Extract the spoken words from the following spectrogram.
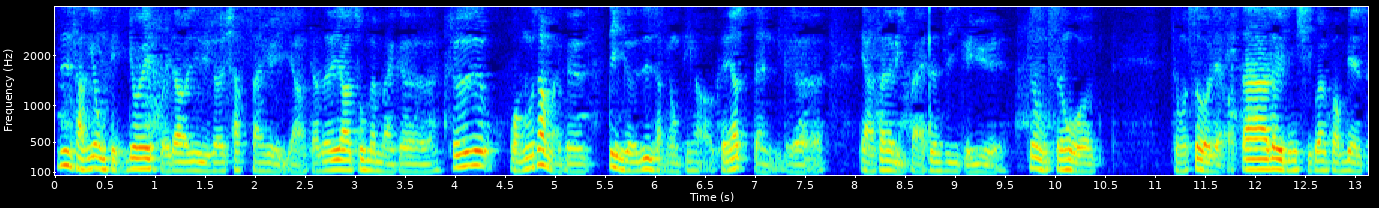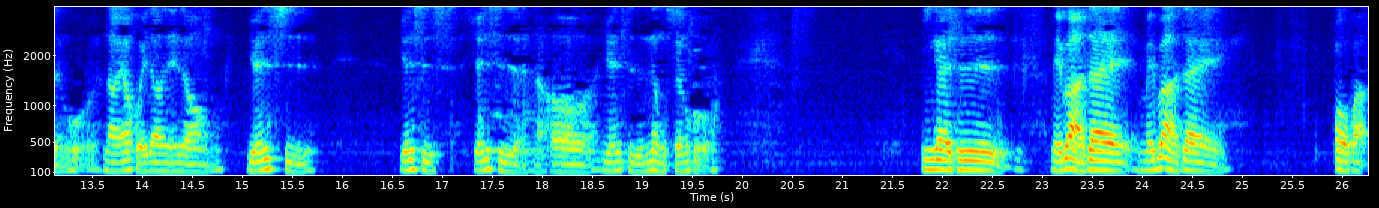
日常用品又会回到，例如说像三月一样，假设要出门买个，就是网络上买个订个日常用品好，可能要等个两三个礼拜，甚至一个月，这种生活怎么受得了？大家都已经习惯方便生活，然后要回到那种原始、原始、原始人，然后原始的那种生活，应该是没办法再没办法再爆发，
